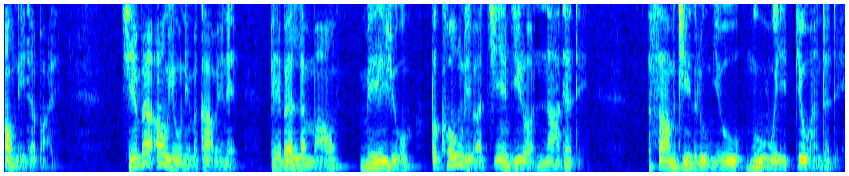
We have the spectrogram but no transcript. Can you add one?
အောင့်နေတတ်ပါတယ်ရင်ဘတ်အောင့်ယုံနေမကပဲနဲ့ဘယ်ဘက်လက်မောင်းမေးယူပခုံးတွေပါကျင်ပြီးတော့နာတတ်တယ်အစာမကြေသလိုမျိုးမူးဝေပြုတ်အံတတ်တယ်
